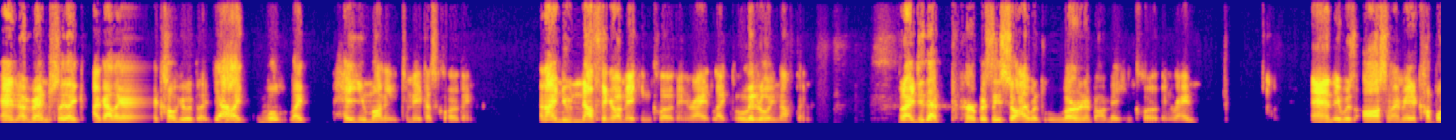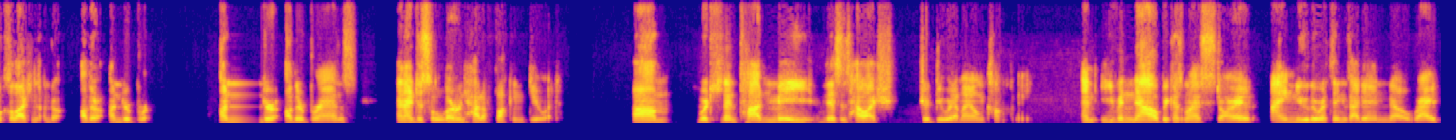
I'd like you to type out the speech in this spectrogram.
And eventually, like, I got like a couple people like, "Yeah, like we'll like pay you money to make us clothing," and I knew nothing about making clothing, right? Like literally nothing. But I did that purposely so I would learn about making clothing, right? and it was awesome. I made a couple collections under other under under other brands, and I just learned how to fucking do it. Um, which then taught me this is how I sh- should do it at my own company. And even now, because when I started, I knew there were things I didn't know, right?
